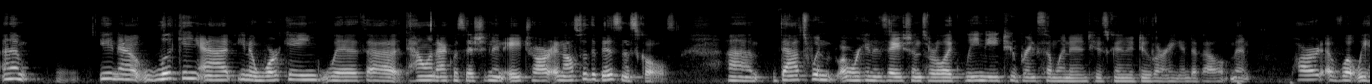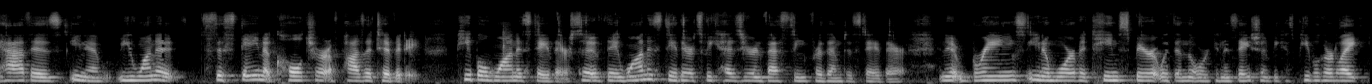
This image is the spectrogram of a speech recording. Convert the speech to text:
Um, you know, looking at, you know, working with uh, talent acquisition and HR and also the business goals. Um, that's when organizations are like, we need to bring someone in who's going to do learning and development. Part of what we have is, you know, you want to sustain a culture of positivity. People want to stay there. So if they want to stay there, it's because you're investing for them to stay there. And it brings, you know, more of a team spirit within the organization because people are like,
